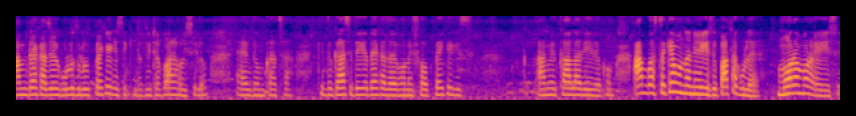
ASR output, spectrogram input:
আম দেখা যায় হলুদ হলুদ পেকে গেছে, কিন্তু দুইটা পাড়া হয়েছিল, একদম কাঁচা। কিন্তু গাছে থেকে দেখা যায় মনে সব পেকে গেছে। আমের কালার এরকম। আম গাছটা কেমন জানি হয়ে গেছে পাতাগুলো মরা মরা হয়ে গেছে।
